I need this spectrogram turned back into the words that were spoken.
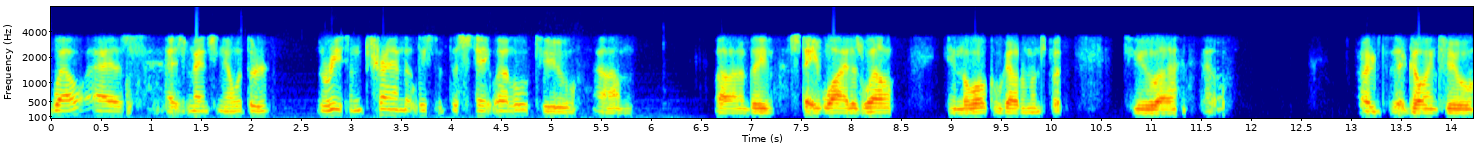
well, as as you mentioned, you know, with the the recent trend, at least at the state level, to um, well, I believe statewide as well in the local governments, but to uh, are going to,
